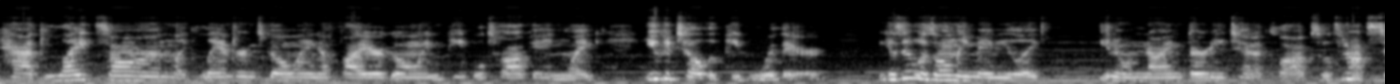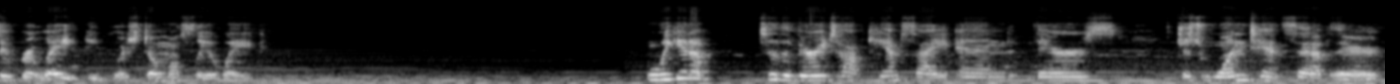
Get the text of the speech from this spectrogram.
had lights on like lanterns going a fire going people talking like you could tell that people were there. Because it was only maybe like you know 9 30 10 o'clock. So it's not super late. People are still mostly awake. We get up to the very top campsite and there's just one tent set up there.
